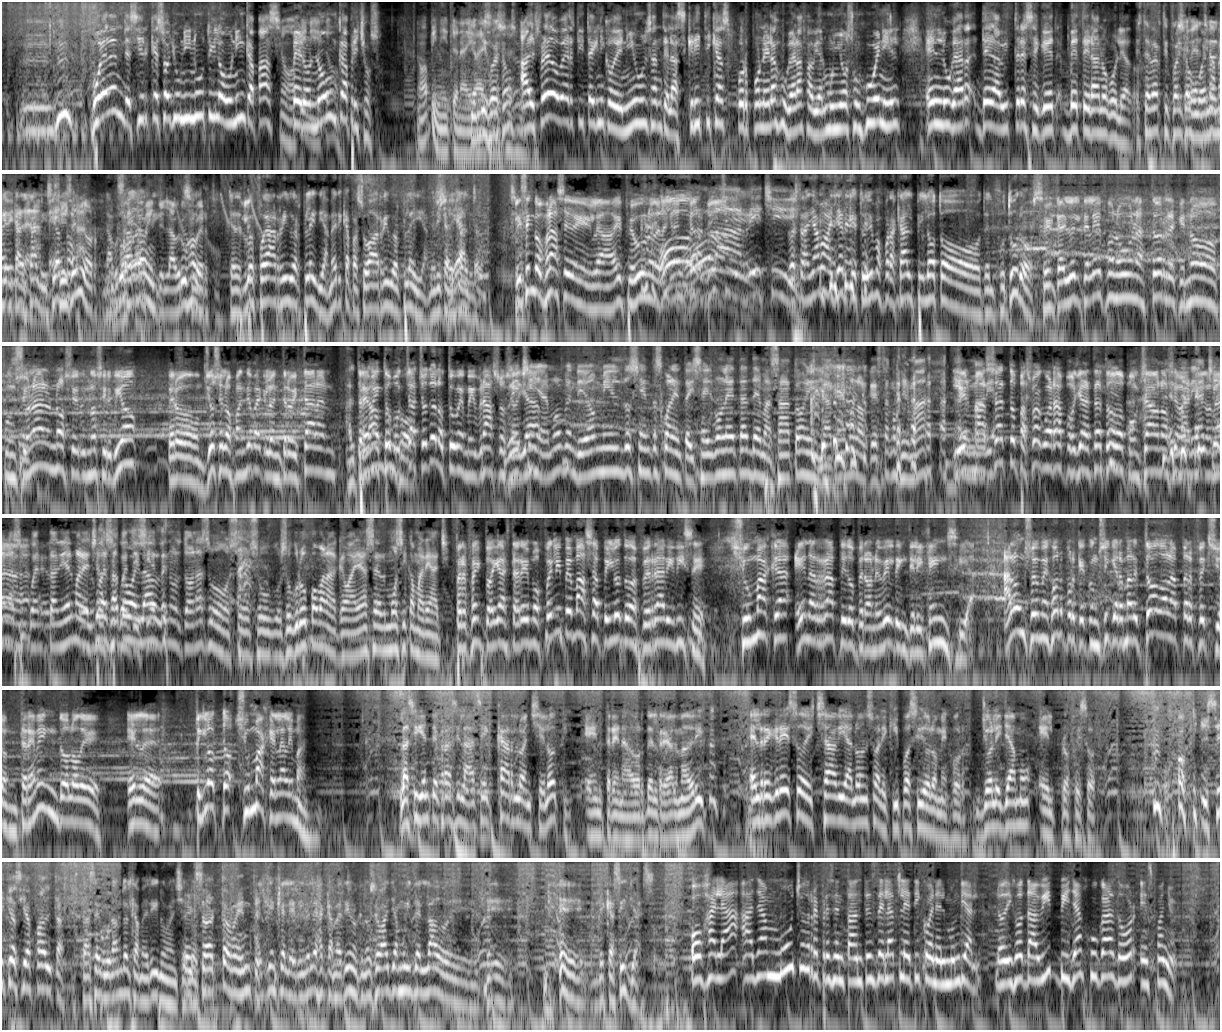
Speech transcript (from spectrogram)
Pueden decir que soy un inútil o un incapaz, No, pero no un caprichoso. No, Pinito, nadie ¿Quién dijo eso? Alfredo Berti, técnico de News, ante las críticas por poner a jugar a Fabián Muñoz, un juvenil, en lugar de David Trezeguet, veterano goleador. Este Berti fue el que jugó en América de Cali, ¿cierto? Sí, señor. La bruja Exactamente, Berti. la bruja Sí, Berti. Que después fue a River Plate, de América pasó a River Plate, América de Cali. Les tengo frase de la F1 de la Oh, Gran Carpa. Lo extrañamos ayer que estuvimos por acá el piloto del futuro. Se cayó el teléfono, hubo unas torres que no funcionaron, no, sir- no sirvió. Pero yo se los mandé para que lo entrevistaran. Al Tremendo muchacho, yo lo tuve en mis brazos Richie, allá. ya hemos vendido 1.246 boletas de Masato y ya tenemos la orquesta confirmada. Y Y el el, maria- Masato pasó a Guarapo, ya está todo ponchado, no se el ha vendido mariachi de la nada. 50, y el mariachi de la Masato 57 bailable. nos dona su, su, su, su grupo para que vaya a hacer música mariachi. Perfecto, allá estaremos. Felipe Massa, piloto de Ferrari, dice: Schumacher era rápido, pero a nivel de inteligencia. Alonso es mejor porque consigue armar todo a la perfección. Tremendo lo de el eh, piloto Schumacher, el alemán. La siguiente frase la hace Carlo Ancelotti, entrenador del Real Madrid. El regreso de Xavi Alonso al equipo ha sido lo mejor. Yo le llamo el profesor. Y sí que hacía falta. Está asegurando el camerino, Ancelotti. Exactamente. Alguien que le nivele a camerino, que no se vaya muy del lado de, de, de- de Casillas. Ojalá haya muchos representantes del Atlético en el Mundial, lo dijo David Villa, jugador español.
